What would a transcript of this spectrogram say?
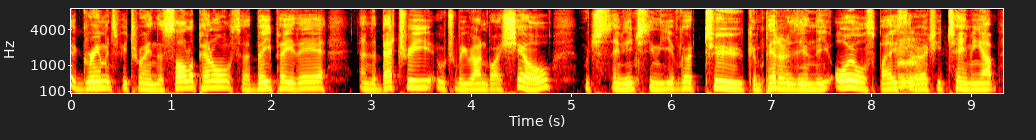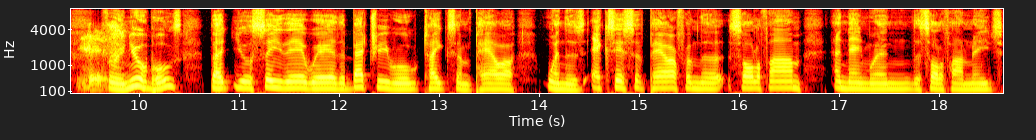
agreements between the solar panel, so BP there, and the battery, which will be run by Shell, which seems interesting that you've got two competitors in the oil space mm. that are actually teaming up yes. for renewables. But you'll see there where the battery will take some power when there's excess of power from the solar farm, and then when the solar farm needs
